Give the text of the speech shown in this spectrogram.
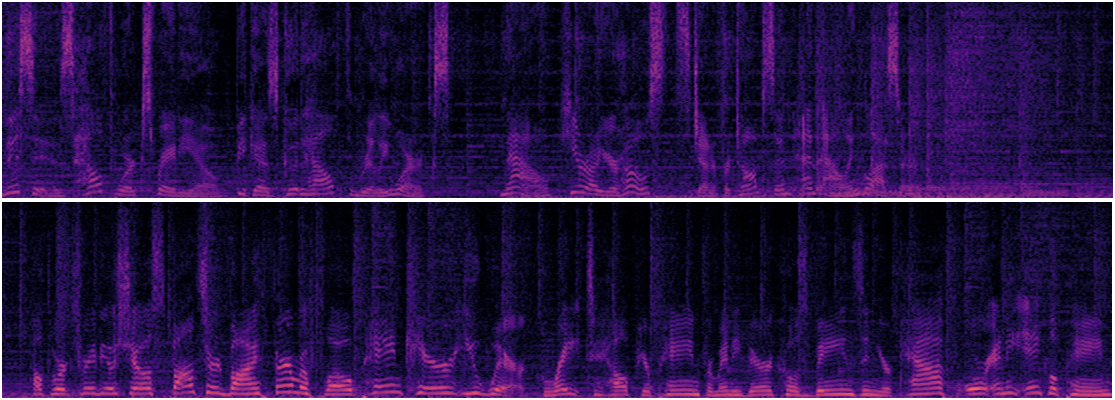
This is HealthWorks Radio because good health really works. Now, here are your hosts, Jennifer Thompson and Alan Glasser. Healthworx radio show sponsored by Thermoflow Pain Care You Wear. Great to help your pain from any varicose veins in your calf or any ankle pain.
